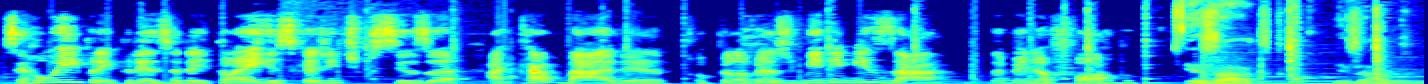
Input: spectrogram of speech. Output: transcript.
Isso é ruim pra empresa, né? Então é isso que a gente precisa acabar, né? Ou pelo menos minimizar da melhor forma. Exato, exato.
